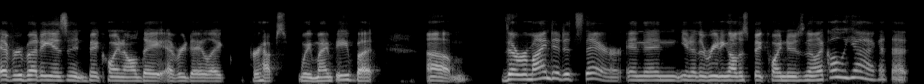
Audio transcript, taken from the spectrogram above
everybody isn't Bitcoin all day, every day, like perhaps we might be, but um, they're reminded it's there. And then, you know, they're reading all this Bitcoin news and they're like, oh, yeah, I got that.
